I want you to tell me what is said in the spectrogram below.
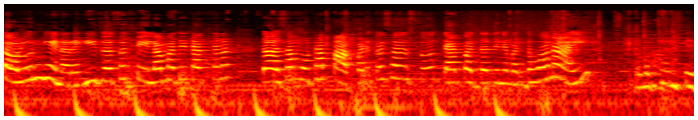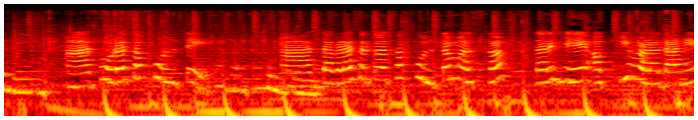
तळून घेणार आहे. ही जसं तेलामध्ये टाकते ना तर असा मोठा पापड कसा असतो त्या पद्धतीने बनतो. हो ना आई? हा थोडस फुलते. हा दगडासारखं असं फुलतं मस्त. तर हे अख्खी हळद आहे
